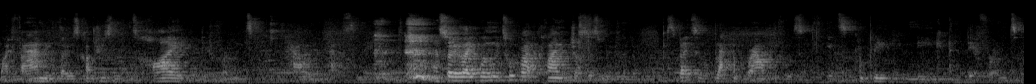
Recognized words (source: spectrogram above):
my family in those countries is entirely different to how it impacts me. And so like when we talk about climate justice movement, the perspective of black and brown people is, is completely unique and different.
